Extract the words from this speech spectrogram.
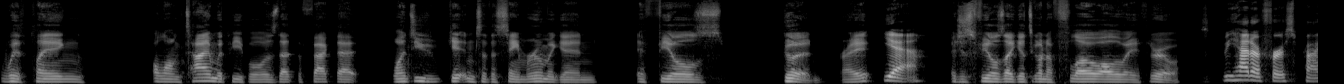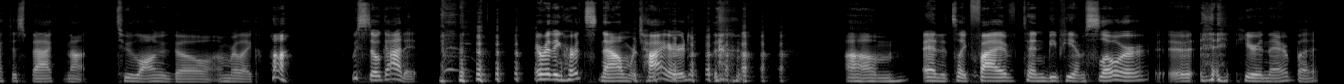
with playing a long time with people is that the fact that once you get into the same room again, it feels good, right? Yeah. It just feels like it's going to flow all the way through. We had our first practice back not too long ago, and we're like, huh, we still got it. Everything hurts now, and we're tired. um, and it's like five, 10 BPM slower uh, here and there, but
